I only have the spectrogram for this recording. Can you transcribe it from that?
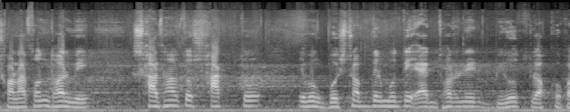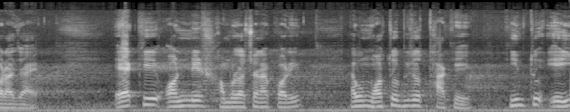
সনাতন ধর্মে সাধারণত শাক্ত এবং বৈষ্ণবদের মধ্যে এক ধরনের বিরোধ লক্ষ্য করা যায়। একে অন্যের সমালোচনা করে এবং মতবিরোধ থাকে, কিন্তু এই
